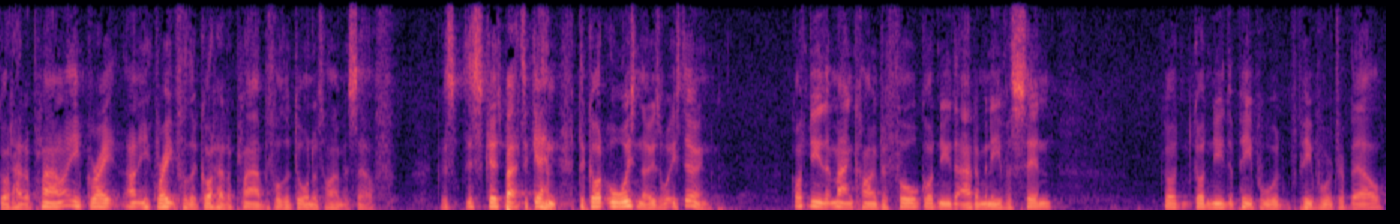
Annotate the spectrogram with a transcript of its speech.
God had a plan. Aren't you, great, aren't you grateful that God had a plan before the dawn of time itself? Because this goes back again to God always knows what he's doing. God knew that mankind would fall. God knew that Adam and Eve would sin. God, God knew that people would, people would rebel.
